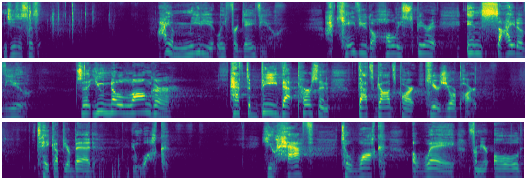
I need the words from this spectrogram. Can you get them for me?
And Jesus says, I immediately forgave you. I gave you the Holy Spirit inside of you so that you no longer have to be that person. That's God's part. Here's your part. Take up your bed and walk. You have to walk away from your old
